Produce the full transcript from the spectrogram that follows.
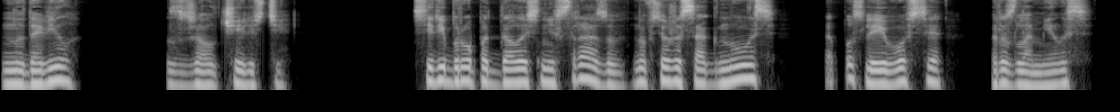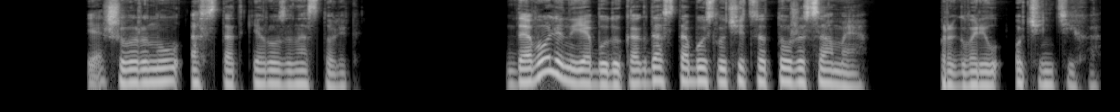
Надавил, сжал челюсти. Серебро поддалось не сразу, но все же согнулось, а после и вовсе разломилось. Я швырнул остатки розы на столик. «Доволен я буду, когда с тобой случится то же самое», проговорил очень тихо.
